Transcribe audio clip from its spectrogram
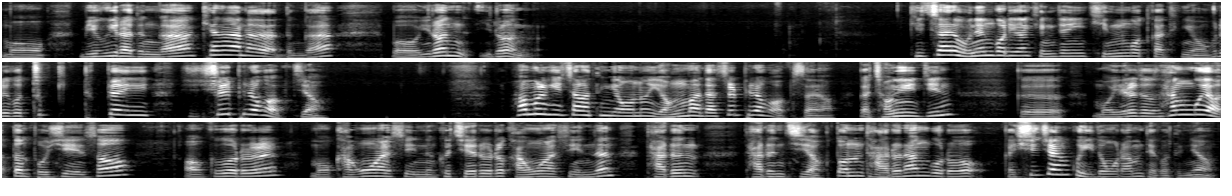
뭐 미국이라든가 캐나다라든가 뭐 이런 이런 기차의 운행 거리가 굉장히 긴 곳 같은 경우 그리고 특, 특별히 쉴 필요가 없죠. 화물 기차 같은 경우는 역마다 쓸 필요가 없어요. 그러니까 정해진 그 뭐 예를 들어서 항구의 어떤 도시에서 어 그거를 뭐 가공할 수 있는 그 재료를 가공할 수 있는 다른 다른 지역 또는 다른 항구로 그러니까 쉬지 않고 이동을 하면 되거든요.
